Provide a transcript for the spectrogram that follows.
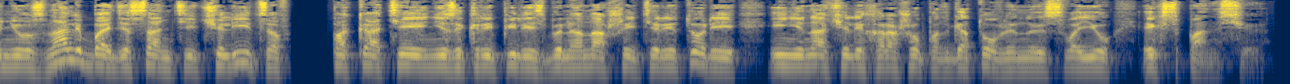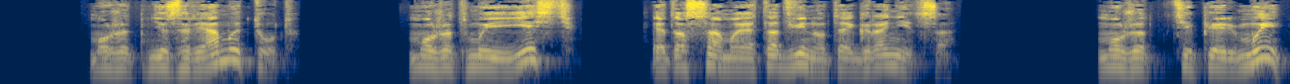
не узнали бы о десанте чилийцев, пока те не закрепились бы на нашей территории и не начали хорошо подготовленную свою экспансию. Может, не зря мы тут? Может, мы и есть эта самая отодвинутая граница? Может, теперь мы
